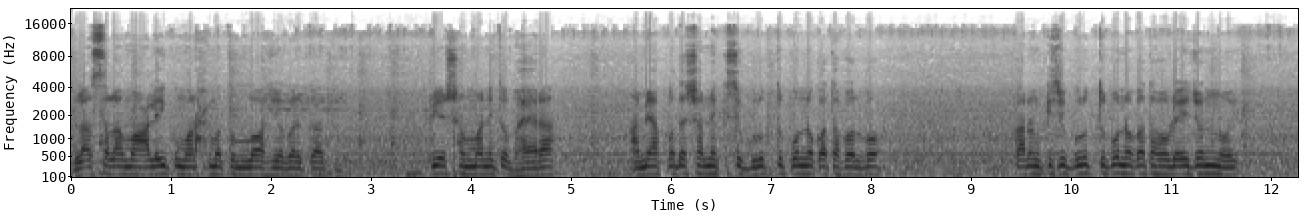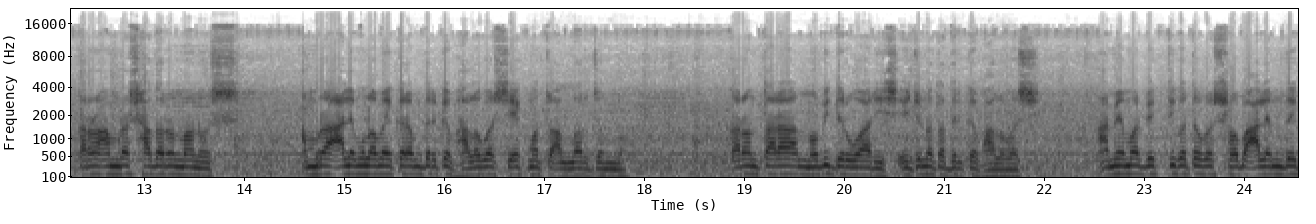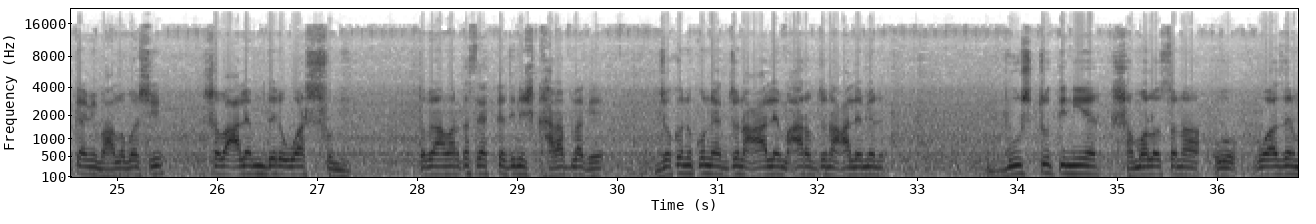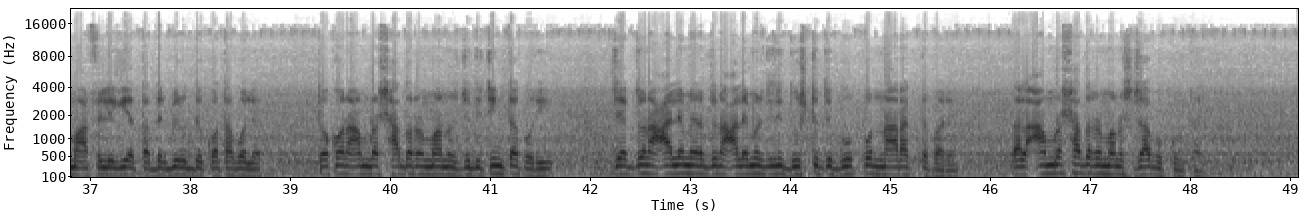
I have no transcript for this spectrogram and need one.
আসসালামু আলাইকুম রহমতুল্লাহ বরকাত প্রিয় সম্মানিত ভাইয়েরা, আমি আপনাদের সামনে কিছু গুরুত্বপূর্ণ কথা বলব। কারণ কিছু গুরুত্বপূর্ণ কথা বলব এই জন্যই, কারণ আমরা সাধারণ মানুষ। আমরা আলেমুলামাই কারামদেরকে ভালোবাসি একমাত্র আল্লাহর জন্য। কারণ তারা নবীদের ওয়ারিস এই জন্য তাদেরকে ভালোবাসি। আমি আমার ব্যক্তিগতভাবে সব আলেমদেরকে আমি ভালোবাসি, সব আলেমদের ওয়াজ শুনি। তবে আমার কাছে একটা জিনিস খারাপ লাগে, যখন কোনো একজন আলেম আরেকজন আলেমের বুষ্টুতি নিয়ে সমালোচনা ও ওয়াজের মাহফিলে গিয়ে তাদের বিরুদ্ধে কথা বলে, তখন আমরা সাধারণ মানুষ যদি চিন্তা করি যে একজন আলেমের একজন আলেমের যদি দুষ্টুতি গোপন না রাখতে পারে, তাহলে আমরা সাধারণ মানুষ যাব কোথায়?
